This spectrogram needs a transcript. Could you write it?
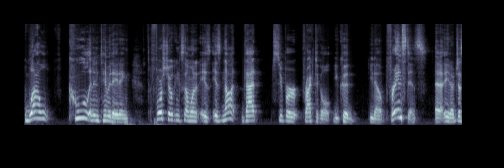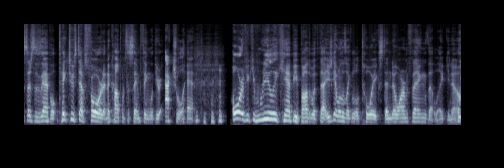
while cool and intimidating, force choking someone is is not that super practical. You could, you know, for instance, uh, you know, just as an example, take two steps forward and accomplish the same thing with your actual hand. or if you can really can't be bothered with that, you just get one of those like little toy extendo arm things that like you know,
